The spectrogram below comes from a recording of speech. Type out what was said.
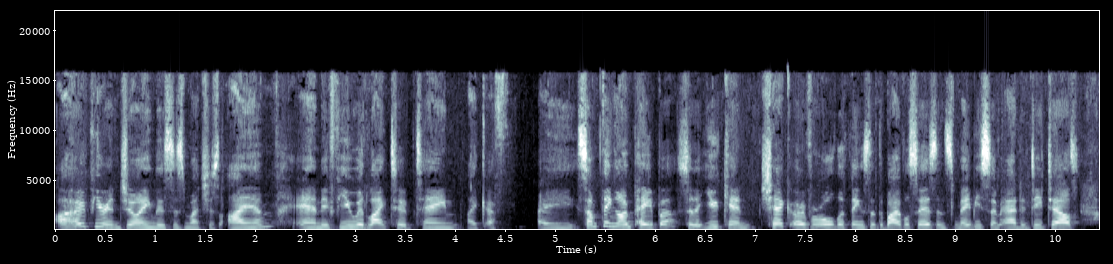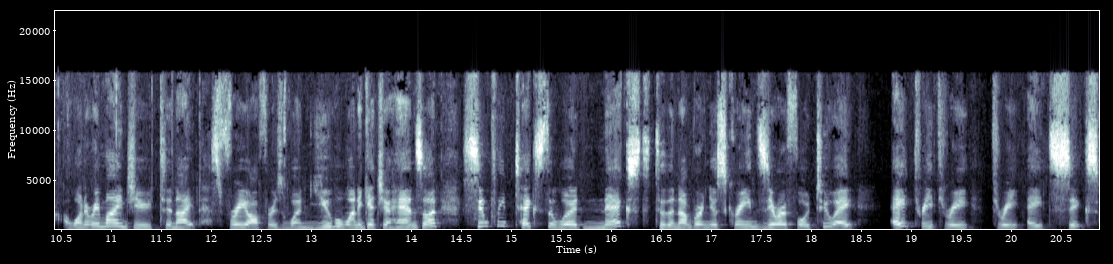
I hope you're enjoying this as much as I am. And if you would like to obtain like a, a something on paper so that you can check over all the things that the Bible says and maybe some added details, I want to remind you tonight's free offer is one you will want to get your hands on. Simply text the word next to the number on your screen 0428 833 386.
